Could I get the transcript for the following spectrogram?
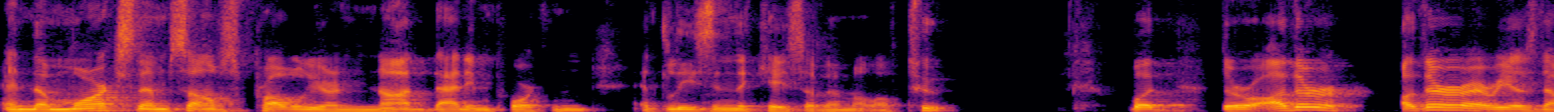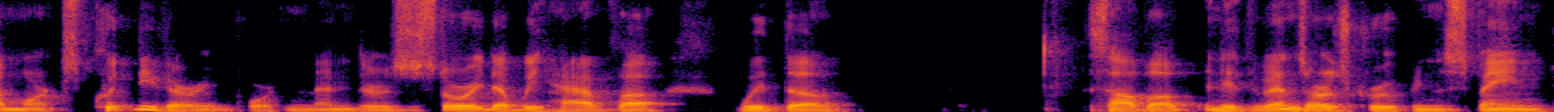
And the marks themselves probably are not that important, at least in the case of MLL2. But there are other other areas that marks could be very important. And there's a story that we have uh, with the Salva Nidvenzar's group in Spain,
